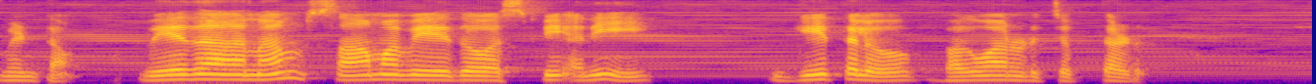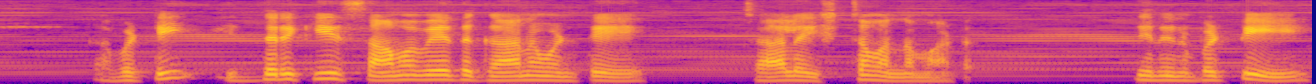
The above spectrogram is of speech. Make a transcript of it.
వింటాం. వేదానం సామవేదో అస్మి అని గీతలో భగవానుడు చెప్తాడు. కాబట్టి ఇద్దరికీ సామవేద గానం అంటే చాలా ఇష్టం అన్నమాట. దీనిని బట్టి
